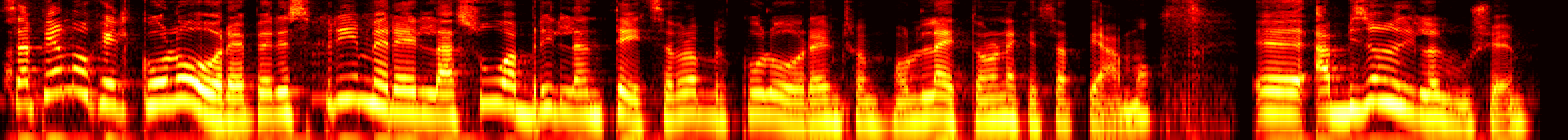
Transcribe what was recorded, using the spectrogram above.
Sappiamo che il colore per esprimere la sua brillantezza, proprio il colore, cioè, ho letto, non è che sappiamo, eh, ha bisogno della luce.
